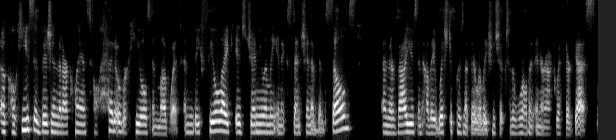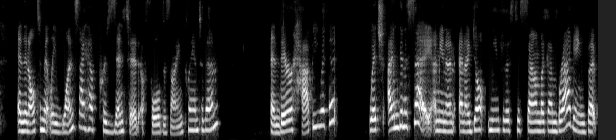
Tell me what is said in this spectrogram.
a cohesive vision that our clients fall head over heels in love with and they feel like is genuinely an extension of themselves and their values and how they wish to present their relationship to the world and interact with their guests. And then ultimately, once I have presented a full design plan to them and they're happy with it, which I'm going to say, I mean, and, and I don't mean for this to sound like I'm bragging, but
